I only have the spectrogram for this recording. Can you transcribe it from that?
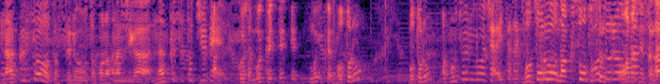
なくそうとする男の話がなくす途中でごめんなさいもう一回言って。えもう一回ボトルを？ボトル？をあボトルをじゃあいただきボましょう。トルをなくそうとするお話ですよね。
